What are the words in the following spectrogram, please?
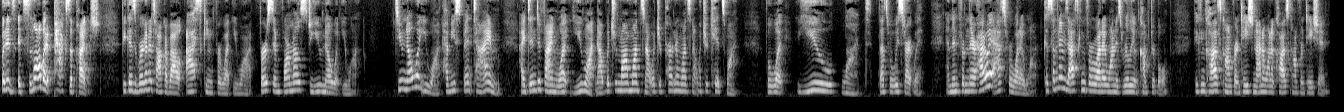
but it's it's small, but it packs a punch. Because we're gonna talk about asking for what you want. First and foremost, do you know what you want? Do you know what you want? Have you spent time identifying what you want? Not what your mom wants, not what your partner wants, not what your kids want, but what you want. That's what we start with. And then from there, how do I ask for what I want? Because sometimes asking for what I want is really uncomfortable. It can cause confrontation. I don't want to cause confrontation.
